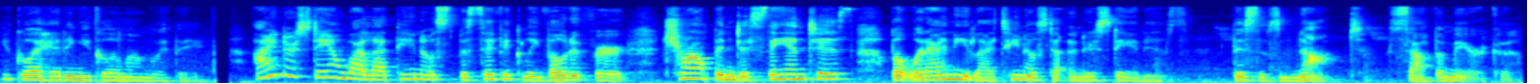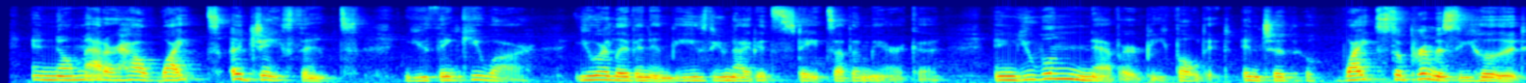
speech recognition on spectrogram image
you go ahead and you go along with it. I understand why Latinos specifically voted for Trump and DeSantis, but what I need Latinos to understand is this is not South America. And no matter how white adjacent you think you are, you are living in these United States of America, and you will never be folded into the white supremacy hood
